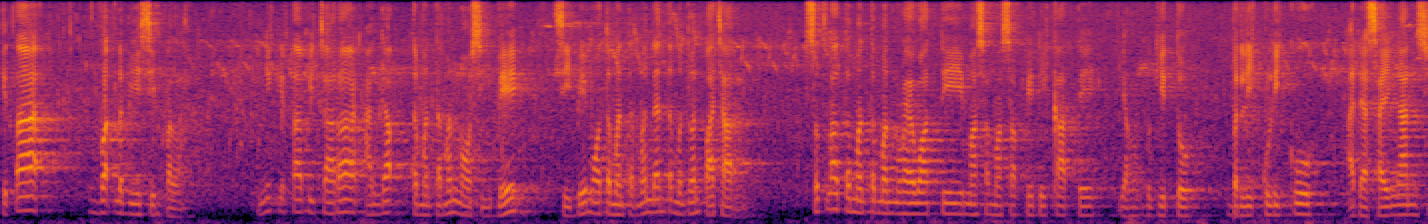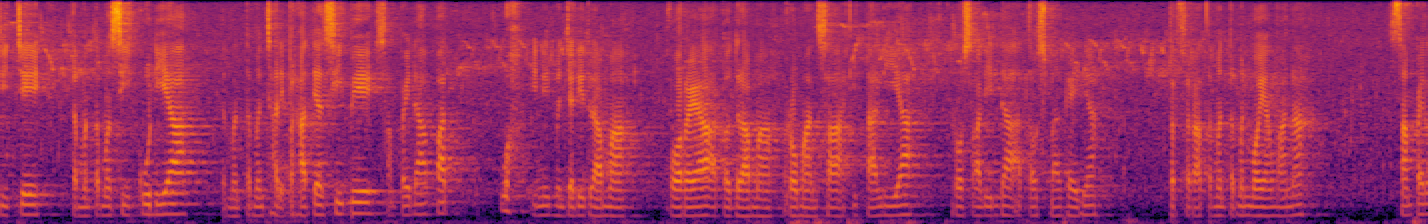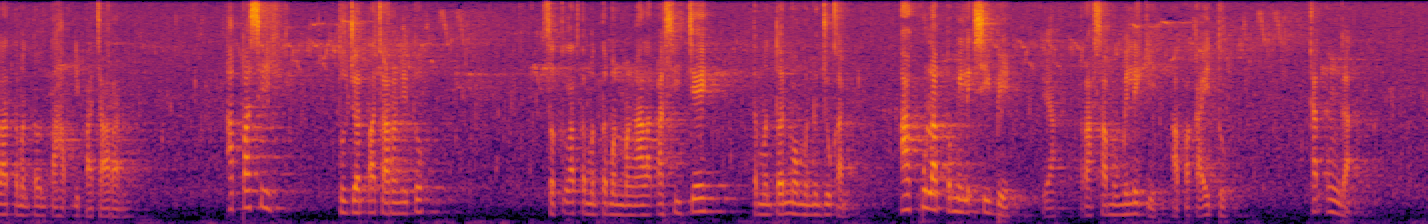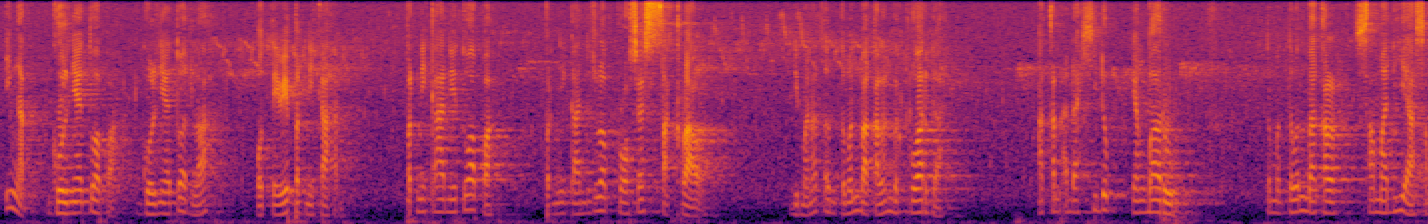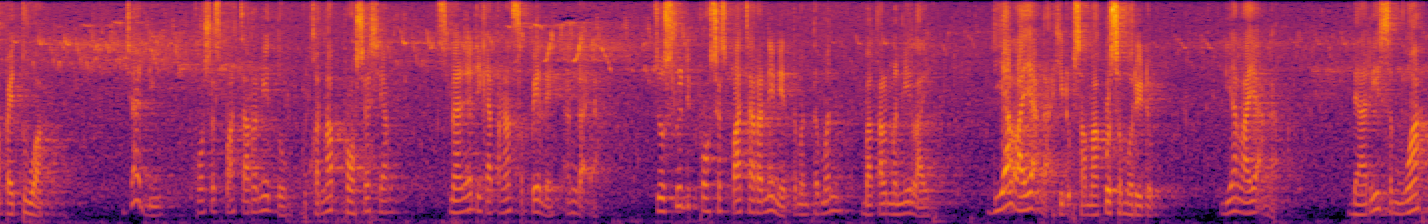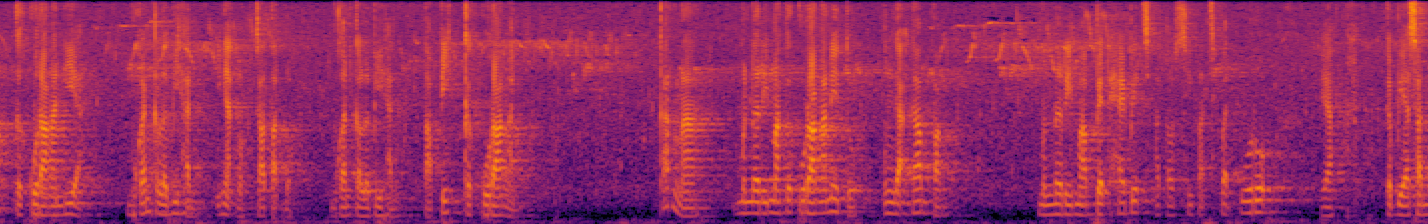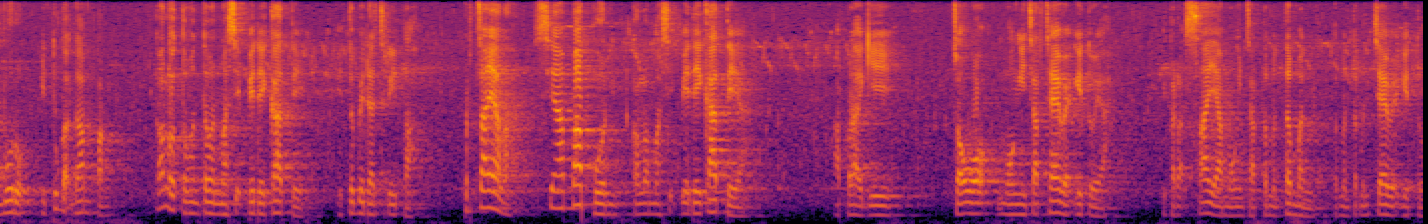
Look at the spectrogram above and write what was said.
Kita buat lebih simpel lah. Ini kita bicara anggap teman-teman mau si B si B mau teman-teman dan teman-teman pacaran setelah teman-teman melewati masa-masa PDKT yang begitu berliku-liku, ada saingan si C, teman-teman siku dia, teman-teman cari perhatian si B sampai dapat. Wah, ini menjadi drama Korea atau drama romansa Italia, Rosalinda atau sebagainya. Terserah teman-teman mau yang mana. Sampailah teman-teman tahap di pacaran. Apa sih tujuan pacaran itu? Setelah teman-teman mengalahkan si C, teman-teman mau menunjukkan akulah pemilik si B. Ya rasa memiliki apakah itu? Kan enggak. Ingat goalnya itu apa? Goalnya itu adalah OTW pernikahan. Pernikahan itu apa? Pernikahan itu adalah proses sakral di mana teman-teman bakalan berkeluarga. Akan ada hidup yang baru. Teman-teman bakal sama dia sampai tua. Jadi proses pacaran itu bukanlah proses yang sebenarnya dikatakan sepele enggak ya? Justru di proses pacaran ini teman-teman bakal menilai dia layak nggak hidup sama aku seumur hidup? Dia layak nggak? Dari semua kekurangan dia. Bukan kelebihan. Ingat loh catat loh. Bukan kelebihan tapi kekurangan. Karena menerima kekurangan itu enggak gampang. Menerima bad habits atau sifat-sifat buruk ya kebiasaan buruk itu gak gampang. Kalau teman-teman masih PDKT itu beda cerita. Percayalah siapa pun kalau masih PDKT ya apalagi cowok mau ngincar cewek gitu ya ibarat saya mau ngincar teman-teman teman-teman cewek gitu.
